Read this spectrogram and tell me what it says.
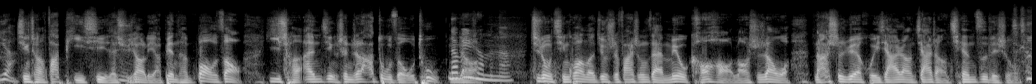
呀，经常发脾气，在学校里啊变得很暴躁，异常安静，甚至拉肚子、呕吐。那为什么呢？这种情况呢，就是发生在没有考好，老师让我拿试卷回家让家长签字的时候。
